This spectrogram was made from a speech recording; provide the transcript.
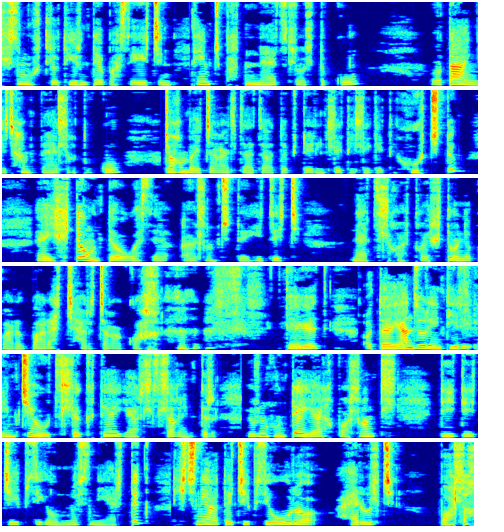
Тэгсэн мөртлөө тэрнтэй бас ээж нь тэмч батн найзлуулдаггүй. Удаан ингэж хамт байлгадаггүй. Жохон байж байгаа л за за одоо бид тээр инглээ тэлээгээд хөөчдөг. Эхтэн үнтэй угаасаа ойлгомжтой хизээч найзлах байтугай эртөө өний бараг бараач харж байгаагүй бах. Тэгээд одоо янз бүрийн тэр эмчийн үзлэг те ярилцлага энэ төр ер нь хүнтэй ярих болгонд л диди жипсигийн өмнөөс нь ярддаг. Тэгчний одоо жипси өөрөө хариулж болох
